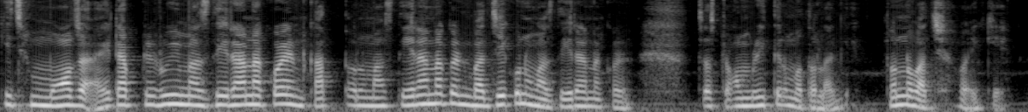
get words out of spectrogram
কিছু মজা। এটা আপনি রুই মাছ দিয়ে রান্না করেন, কাতল মাছ দিয়ে রান্না করেন বা যে কোনো মাছ দিয়ে রান্না করেন জাস্ট অমৃতের মতো লাগে। ধন্যবাদ সবাইকে।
